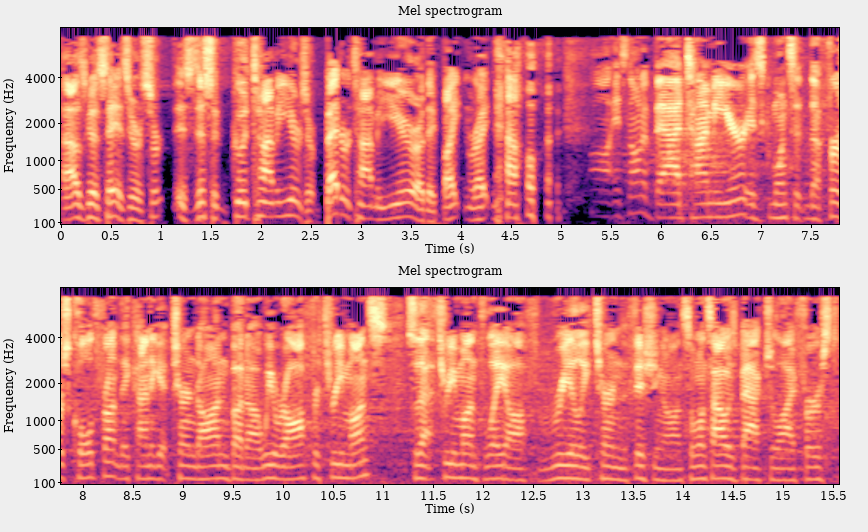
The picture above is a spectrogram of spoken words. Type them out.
I was going to say, is there a certain, is this a good time of year? Is there a better time of year? Are they biting right now? Uh, it's not a bad time of year. It's once the first cold front, they kind of get turned on. But uh, we were off for three months, so that three month layoff really turned the fishing on. So once I was back July 1st,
